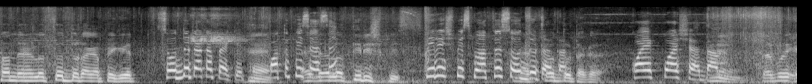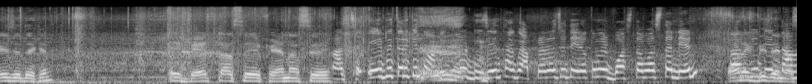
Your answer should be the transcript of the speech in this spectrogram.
সন্দেশ হলো চোদ্দ টাকা প্যাকেট। চোদ্দ টাকা প্যাকেট? হ্যাঁ কত পিস আছে? হলো তিরিশ পিস তিরিশ পিস মাত্র চোদ্দ টাকা। চোদ্দ টাকা। কয়েক পয়সা দাম। তারপরে এই যে দেখেন এই ব্যাট আছে ফ্যান আছে। আচ্ছা এর ভিতরে কিন্তু অনেকগুলো ডিজাইন থাকবে। আপনারা যদি এরকমের বস্তা বস্তা নেন তাহলে কিন্তু দাম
